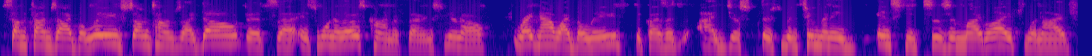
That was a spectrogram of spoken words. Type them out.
Sometimes I believe, sometimes I don't. It's uh, it's one of those kind of things, you know. Right now, I believe because I just there's been too many instances in my life when I've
